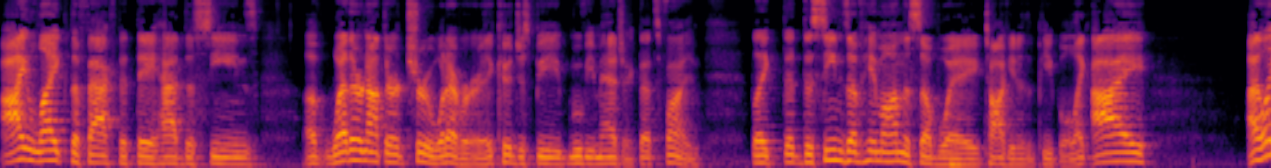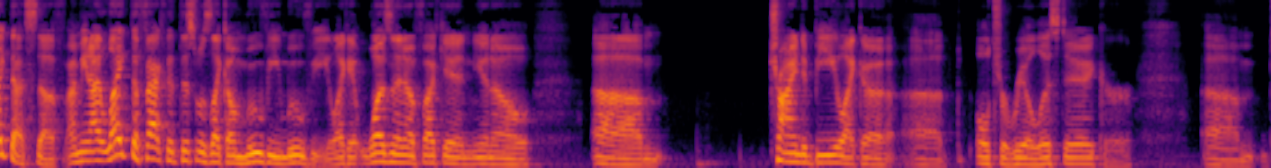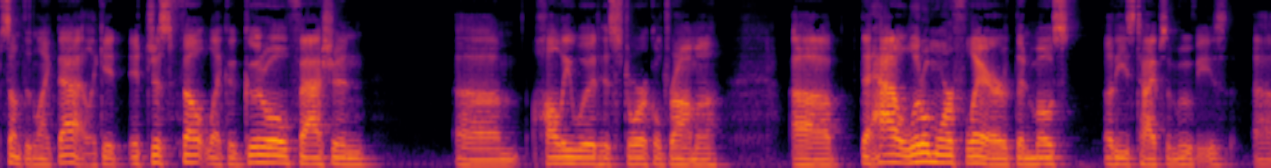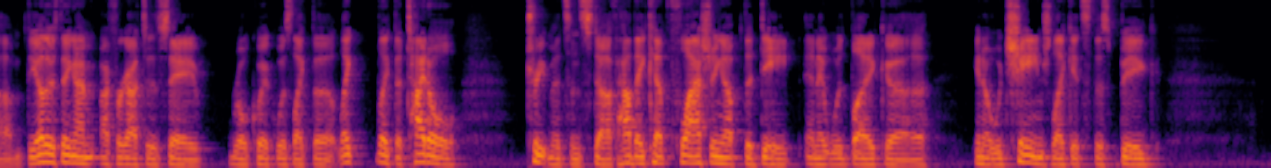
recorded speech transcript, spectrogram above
I like the fact that they had the scenes of whether or not they're true, whatever. It could just be movie magic. That's fine. Like the the scenes of him on the subway talking to the people. Like I I like that stuff. I mean, I like the fact that this was like a movie movie. Like it wasn't a fucking, you know, um trying to be like a, ultra realistic or um something like that. Like it it just felt like a good old fashioned um Hollywood historical drama uh that had a little more flair than most of these types of movies. Um, the other thing I'm, I forgot to say real quick was like the like like the title treatments and stuff how they kept flashing up the date and it would like uh you know it would change like it's this big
